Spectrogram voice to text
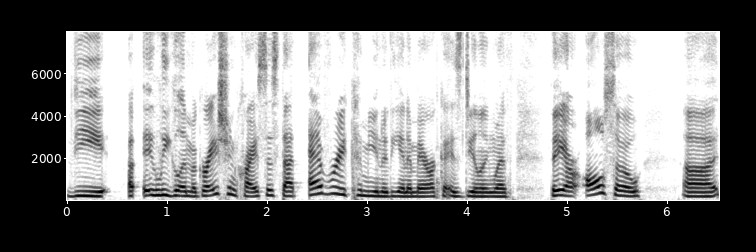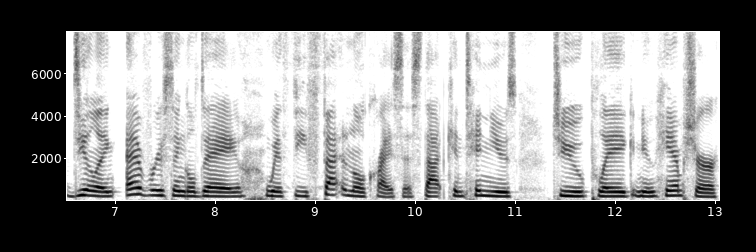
the uh, illegal immigration crisis that every community in America is dealing with, they are also uh, dealing every single day with the fentanyl crisis that continues to plague New Hampshire.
